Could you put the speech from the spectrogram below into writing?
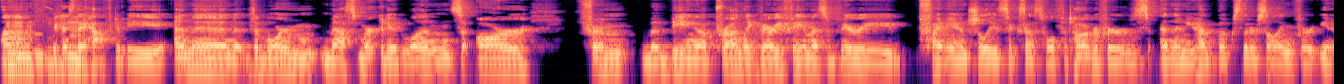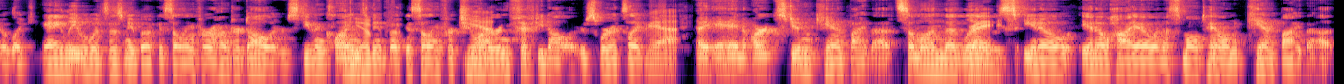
um, Mm. because they have to be, and then the more mass marketed ones are from being upfront, like very famous, very financially successful photographers. And then you have books that are selling for, you know, like Annie Leibovitz's new book is selling for $100. Steven Klein's yep. new book is selling for $250, yeah. where it's like yeah. a, an art student can't buy that. Someone that lives, right. you know, in Ohio in a small town can't buy that.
